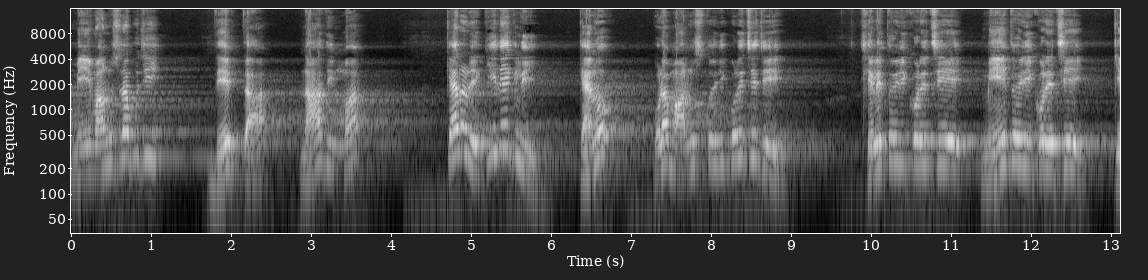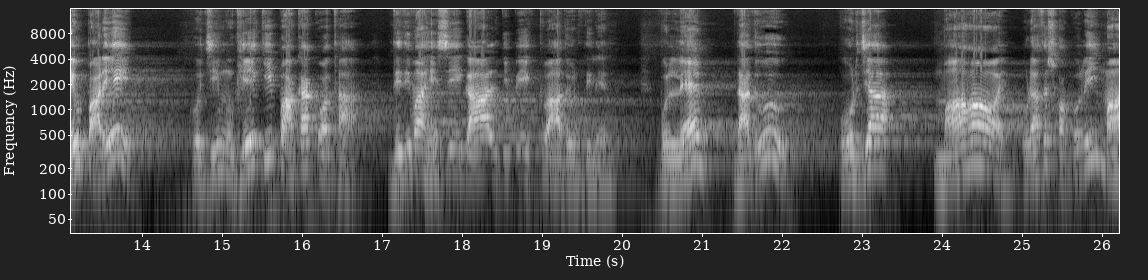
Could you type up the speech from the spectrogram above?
মেয়ে মানুষরা বুঝি দেবদা না দিম্মা? কেন রে, কি দেখলি? কেন? ওরা মানুষ তৈরি করেছে যে, ছেলে তৈরি করেছে, মেয়ে তৈরি করেছে, কেউ পারে? কচি মুখে কি পাকা কথা? দিদিমা হেসে গাল টিপে একটু আদর দিলেন। বললেন, দাদু, ওর যা মা হয়, ওরা তো সকলেই মা।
